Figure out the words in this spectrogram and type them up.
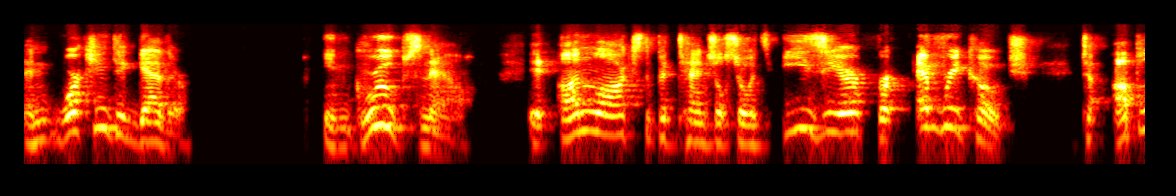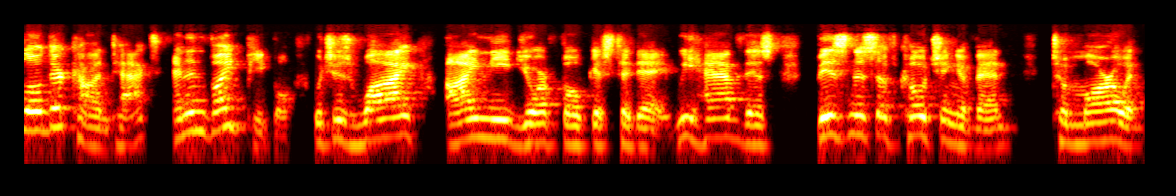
And working together in groups now, it unlocks the potential so it's easier for every coach to upload their contacts and invite people, which is why I need your focus today. We have this business of coaching event tomorrow at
